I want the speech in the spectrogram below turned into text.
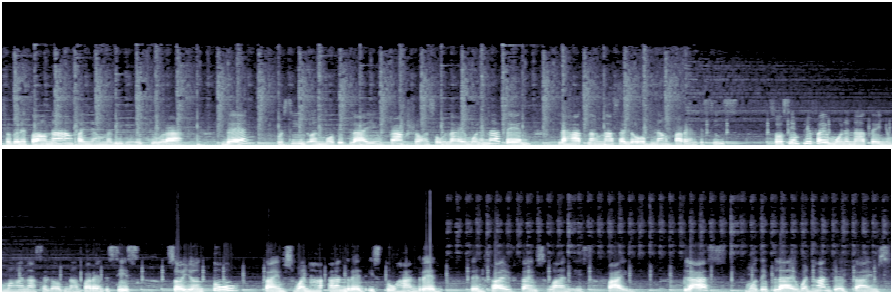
So ganito ang na ang kanyang magiging itsura. Then, proceed on multiplying fractions. So unahin muna natin lahat ng nasa loob ng parenthesis. So, simplify muna natin yung mga nasa loob ng parenthesis. So, yung 2 times 100 is 200. Then, 5 times 1 is 5. Plus, multiply 100 times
